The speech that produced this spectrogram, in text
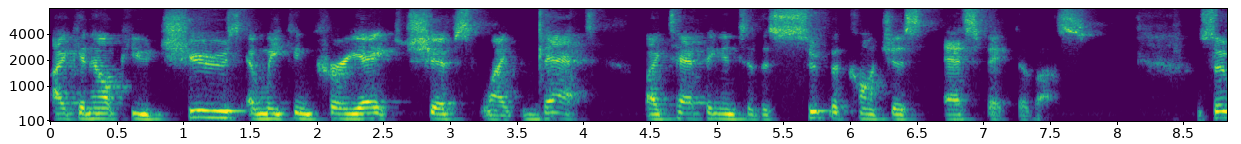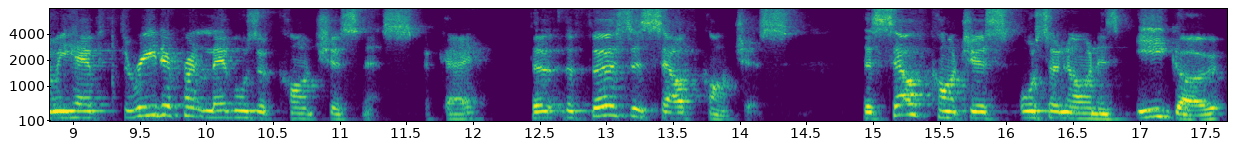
I can help you choose and we can create shifts like that by tapping into the superconscious aspect of us. So we have three different levels of consciousness, okay? The, the first is self-conscious. The self-conscious, also known as ego,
